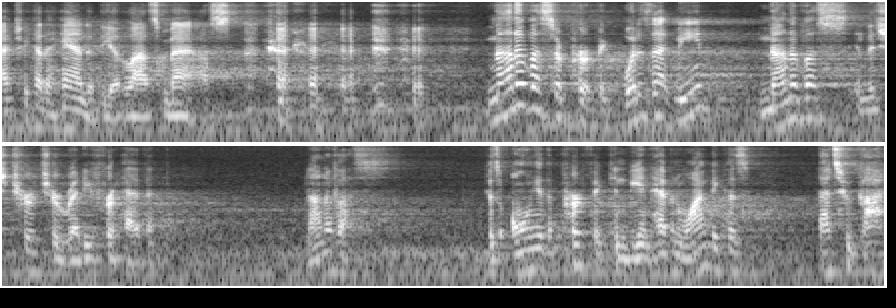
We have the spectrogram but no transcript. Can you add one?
I actually had a hand at the last mass. None of us are perfect. What does that mean? None of us in this church are ready for heaven. None of us. Because only the perfect can be in heaven. Why? Because that's who God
